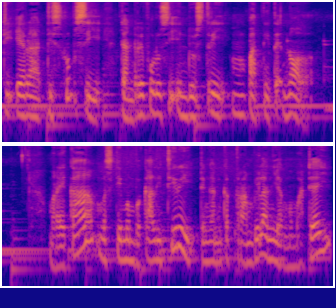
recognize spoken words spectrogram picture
di era disrupsi dan revolusi industri 4.0. Mereka mesti membekali diri dengan keterampilan yang memadai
